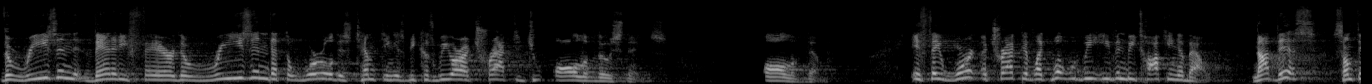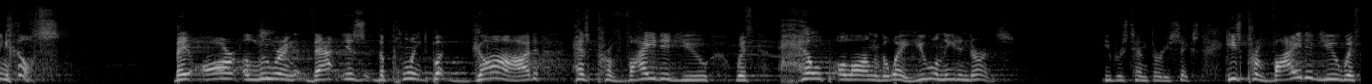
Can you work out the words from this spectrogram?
The reason that Vanity Fair, the reason that the world is tempting is because we are attracted to all of those things. All of them. If they weren't attractive, like what would we even be talking about? Not this, something else. They are alluring. That is the point. But God has provided you with help along the way. You will need endurance. Hebrews 10:36. He's provided you with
